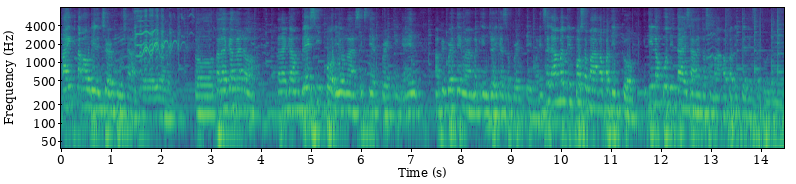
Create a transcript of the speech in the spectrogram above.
Kahit naka-wheelchair po siya. So, yun. So, talagang ano, talagang blessing po yung ah, 60th birthday niya. And happy birthday ma, mag-enjoy ka sa birthday mo. And salamat din po sa mga kapatid ko. Hindi lang po din dahil sa akin to sa mga kapatid ko din sa tulong nila.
